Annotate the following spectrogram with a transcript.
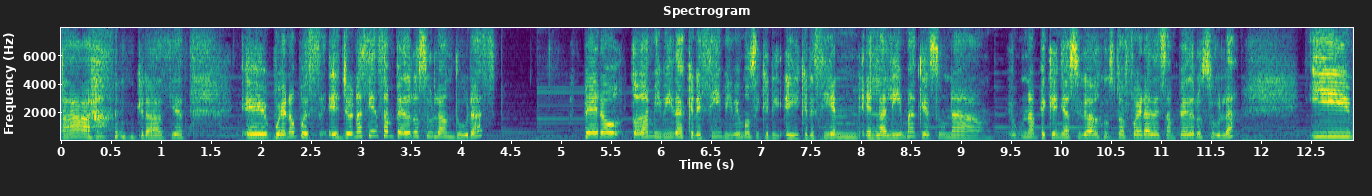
Ah, gracias. Eh, bueno, pues eh, yo nací en San Pedro Sula, Honduras, pero toda mi vida crecí, vivimos y, crecí en, en, La Lima, que es una, una pequeña ciudad justo afuera de San Pedro Sula. Y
